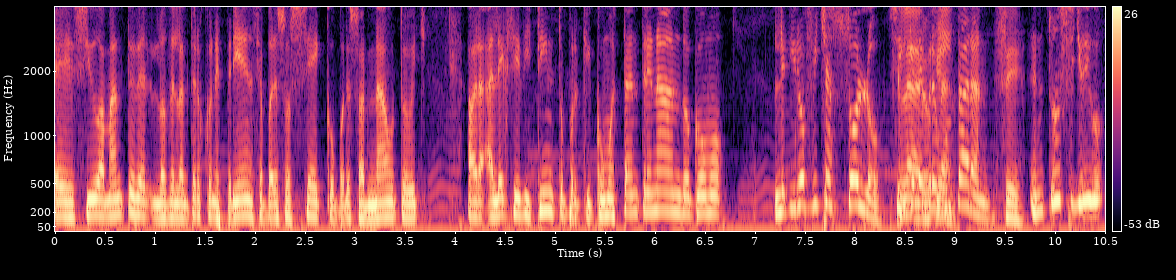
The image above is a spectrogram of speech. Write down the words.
he, sido amante de los delanteros con experiencia, por eso Seco, por eso Arnautovic. Ahora, Alexis es distinto porque como está entrenando, como le tiró fichas solo, sin Claro, que le claro. preguntaran. Sí. Entonces yo digo,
